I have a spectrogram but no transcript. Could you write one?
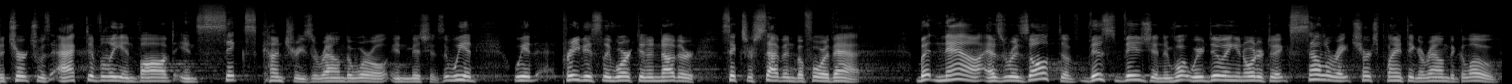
the church was actively involved in six countries around the world in missions. We had we had previously worked in another six or seven before that. But now, as a result of this vision and what we're doing in order to accelerate church planting around the globe,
